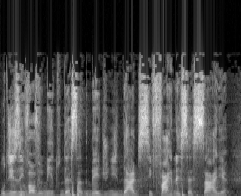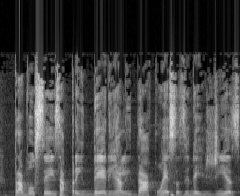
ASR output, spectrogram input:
O desenvolvimento dessa mediunidade se faz necessária para vocês aprenderem a lidar com essas energias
